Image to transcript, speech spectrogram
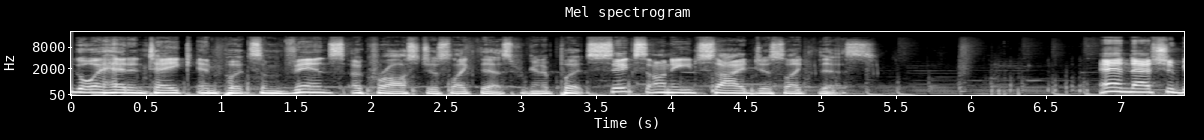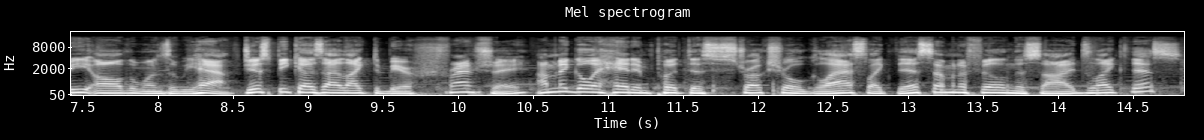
to go ahead and take and put some vents across just like this. We're to put six on each side just like this. And that should be all the ones that we have. Just because I like to be a French, I'm to go ahead and put this structural glass like this. I'm to fill in the sides like this.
